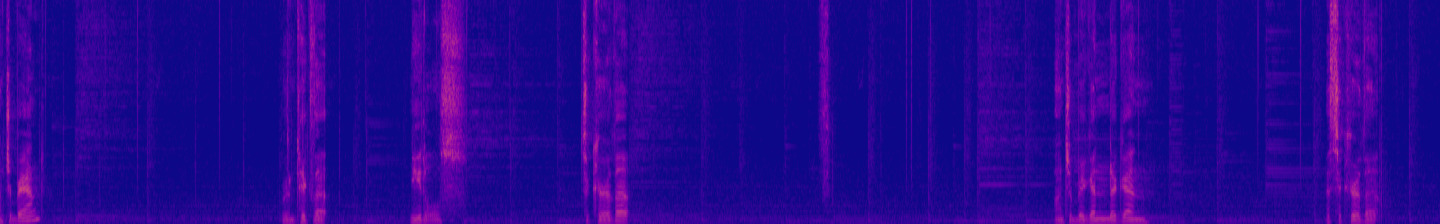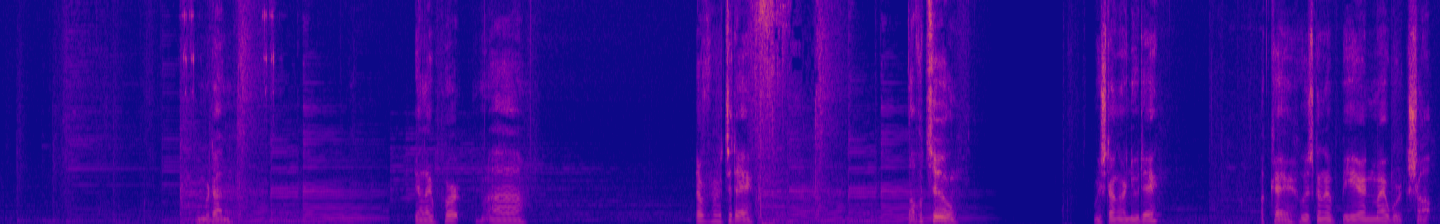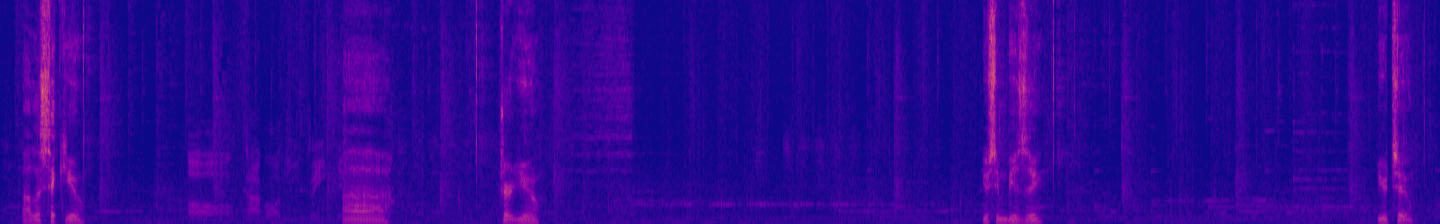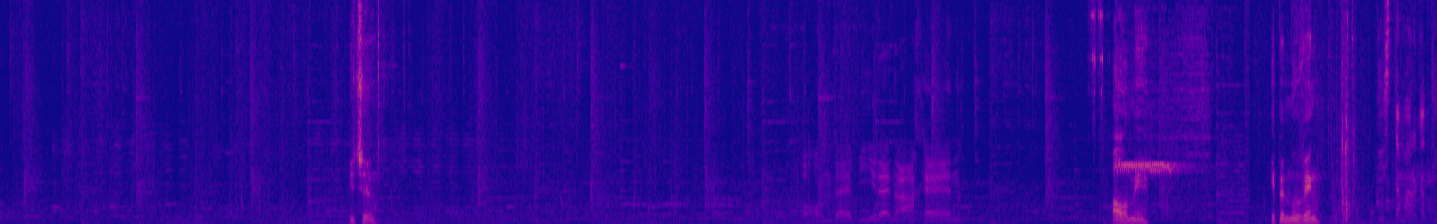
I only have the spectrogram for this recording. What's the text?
Contraband? We're gonna take that needles. Secure that. Contraband again. Let's secure that. And we're done. Daily report. Uh, over for today. Level 2. We're starting our new day. Okay, who's gonna be in my workshop? Uh, let's take you. Uh, sure, you. You seem busy. You too. You too. Wir nachen. Follow me. Keep it moving. Vista Maracati?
